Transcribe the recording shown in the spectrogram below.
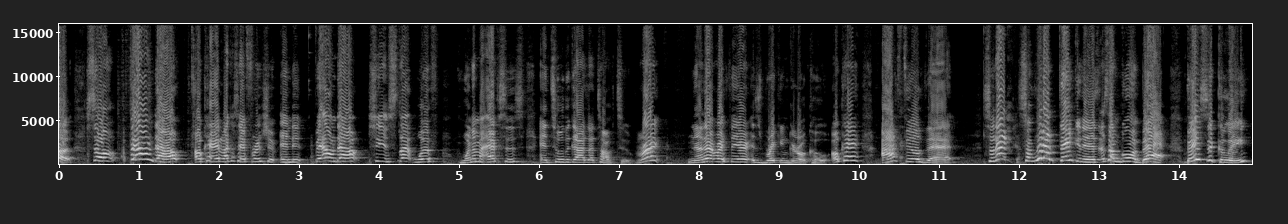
look. So found out. Okay, like I said, friendship ended. Found out she had slept with one of my exes and two of the guys I talked to. Right now, that right there is breaking girl code. Okay, I feel that. So that. So what I'm thinking is, as I'm going back, basically.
